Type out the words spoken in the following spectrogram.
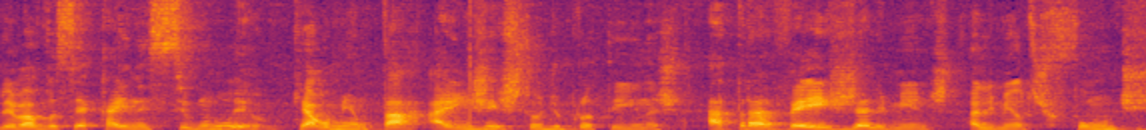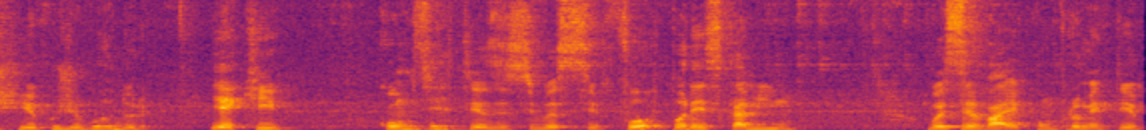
levar você a cair nesse segundo erro, que é aumentar a ingestão de proteínas através de alimentos, alimentos fontes ricos de gordura. E aqui, com certeza, se você for por esse caminho, você vai comprometer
